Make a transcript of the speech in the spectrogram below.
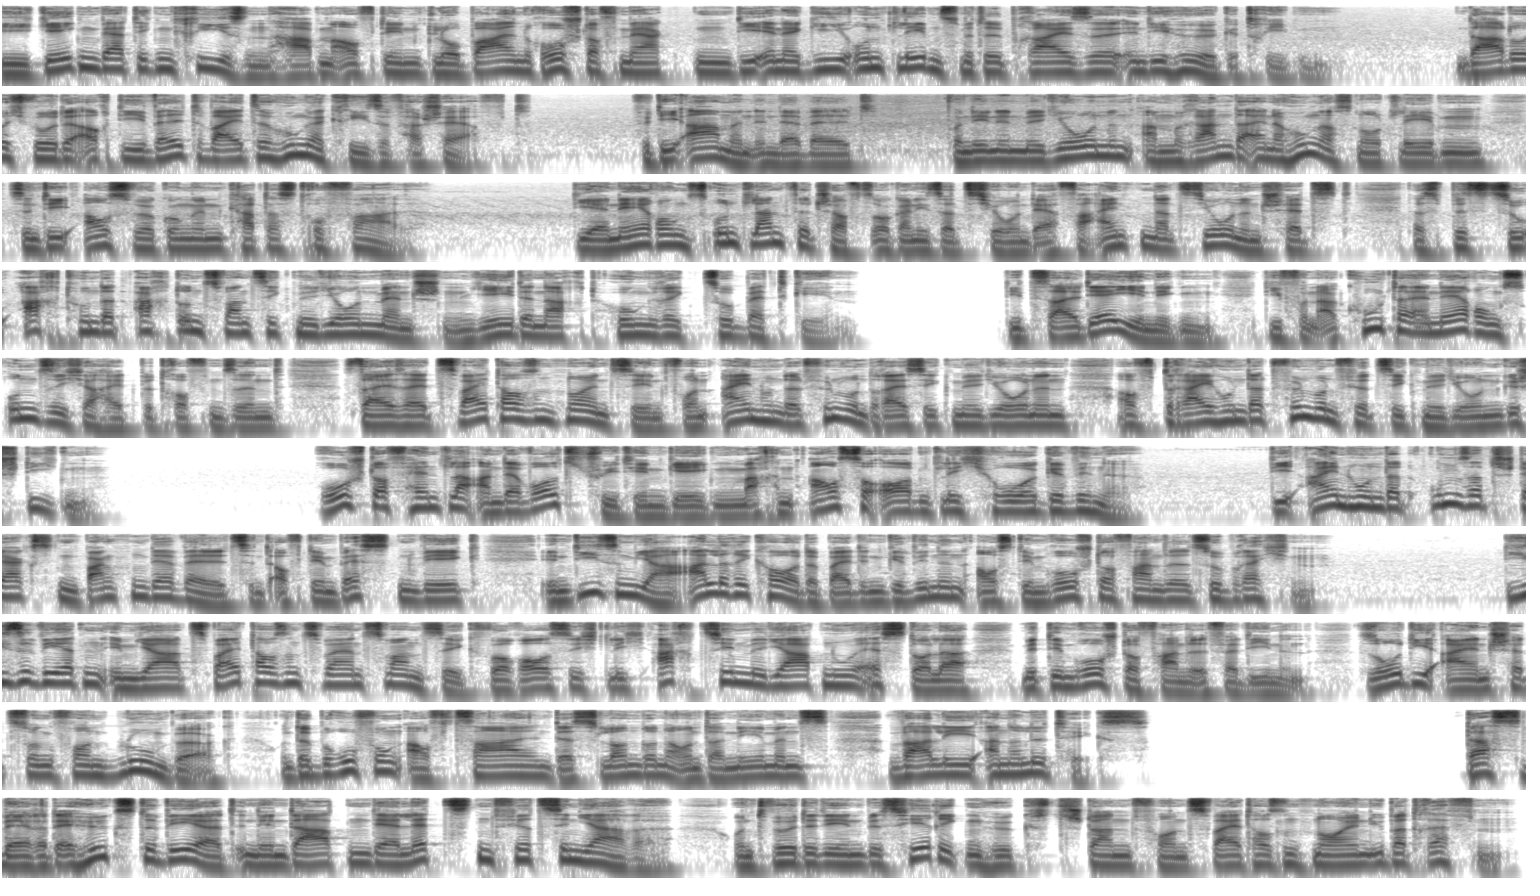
Die gegenwärtigen Krisen haben auf den globalen Rohstoffmärkten die Energie- und Lebensmittelpreise in die Höhe getrieben. Dadurch wurde auch die weltweite Hungerkrise verschärft. Für die Armen in der Welt, von denen Millionen am Rande einer Hungersnot leben, sind die Auswirkungen katastrophal. Die Ernährungs- und Landwirtschaftsorganisation der Vereinten Nationen schätzt, dass bis zu 828 Millionen Menschen jede Nacht hungrig zu Bett gehen. Die Zahl derjenigen, die von akuter Ernährungsunsicherheit betroffen sind, sei seit 2019 von 135 Millionen auf 345 Millionen gestiegen. Rohstoffhändler an der Wall Street hingegen machen außerordentlich hohe Gewinne. Die 100 umsatzstärksten Banken der Welt sind auf dem besten Weg, in diesem Jahr alle Rekorde bei den Gewinnen aus dem Rohstoffhandel zu brechen. Diese werden im Jahr 2022 voraussichtlich 18 Milliarden US-Dollar mit dem Rohstoffhandel verdienen, so die Einschätzung von Bloomberg unter Berufung auf Zahlen des Londoner Unternehmens Valley Analytics. Das wäre der höchste Wert in den Daten der letzten 14 Jahre und würde den bisherigen Höchststand von 2009 übertreffen.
